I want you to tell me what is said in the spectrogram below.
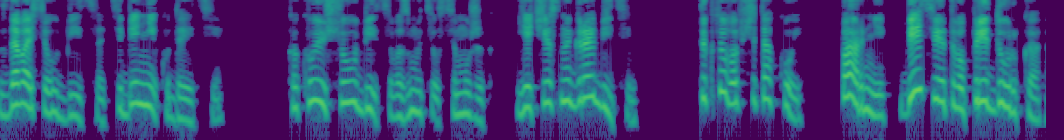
«Сдавайся, убийца, тебе некуда идти». «Какой еще убийца?» — возмутился мужик. Я честный грабитель. Ты кто вообще такой? Парни, бейте этого придурка!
